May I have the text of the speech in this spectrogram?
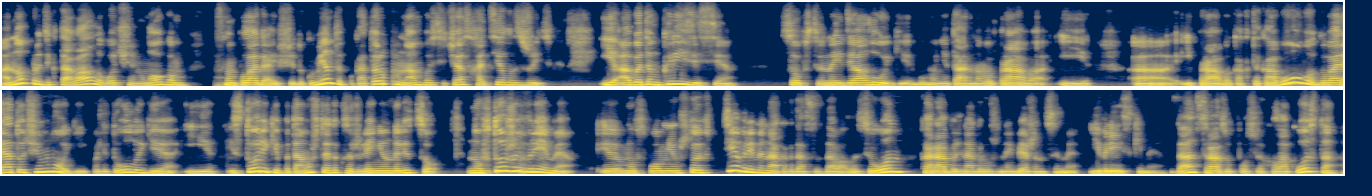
оно продиктовало в очень многом основополагающие документы, по которым нам бы сейчас хотелось жить. И об этом кризисе, собственно, идеологии гуманитарного права и, э, и права как такового говорят очень многие политологи и историки, потому что это, к сожалению, налицо. Но в то же время мы вспомним, что в те времена, когда создавалась ООН, корабль, нагруженный беженцами еврейскими, да, сразу после Холокоста,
